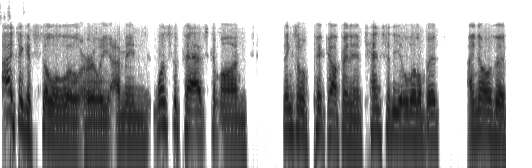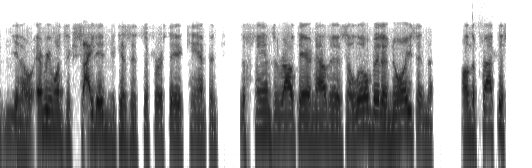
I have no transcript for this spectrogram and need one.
I think it's still a little early. I mean, once the pads come on, things will pick up in intensity a little bit. I know that, you know, everyone's excited because it's the first day of camp and the fans are out there now. There's a little bit of noise in the on the practice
